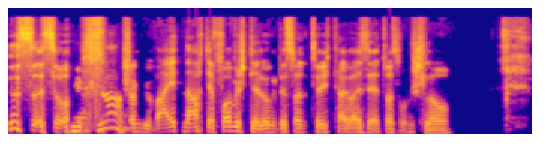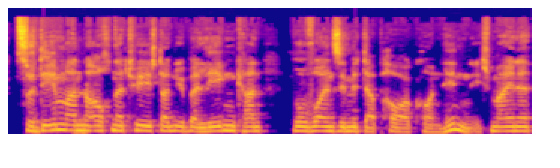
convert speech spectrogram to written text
ist. Also ja, schon weit nach der Vorbestellung. Das war natürlich teilweise etwas unschlau. Zudem man auch natürlich dann überlegen kann, wo wollen sie mit der PowerCon hin? Ich meine,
